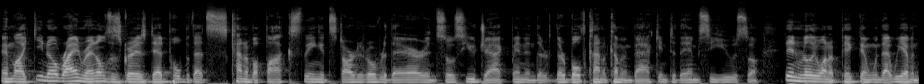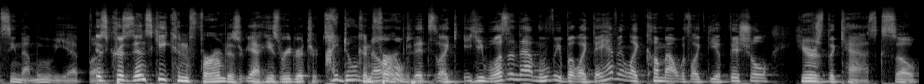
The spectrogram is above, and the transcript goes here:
And like, you know, Ryan Reynolds is great as Deadpool, but that's kind of a Fox thing. It started over there, and so's Hugh Jackman, and they're they're both kind of coming back into the MCU. So I didn't really want to pick them when that we haven't seen that movie yet. But Is Krasinski confirmed as yeah, he's Reed Richards. I don't confirmed. know. It's like he was in that movie, but like they haven't like come out with like the official here's the cast. So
